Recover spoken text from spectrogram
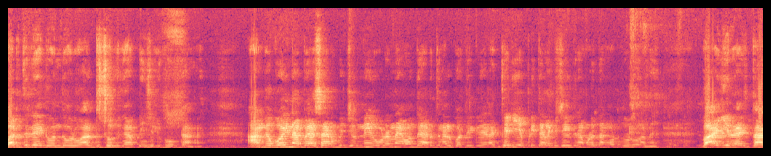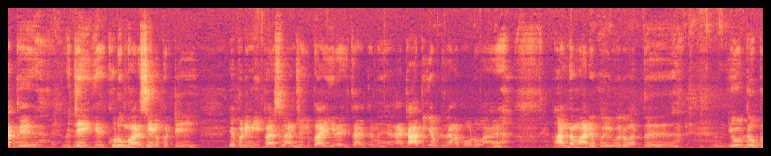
பர்த்டேக்கு வந்து ஒரு வாழ்த்து சொல்லுங்க அப்படின்னு சொல்லி கூப்பிட்டாங்க. அங்கே போய் நான் பேச ஆரம்பிச்சோடனே உடனே வந்து அடுத்த நாள் பத்திரிக்கை எனக்கு தெரிய எப்படி தலைமை செய்து நம்மளை தான் கொண்டு வருவாங்க? பாக்யராஜ் தாக்கு விஜய்க்கு குடும்ப அரசியலை பற்றி எப்படி நீ பேசலான்னு சொல்லி பாக்யராஜ் தாக்குன்னு ஏன்னா டாபிக் அப்படி தானே போடுவாங்க. அந்த மாதிரி இப்போ இவர் வந்து யூடியூப்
